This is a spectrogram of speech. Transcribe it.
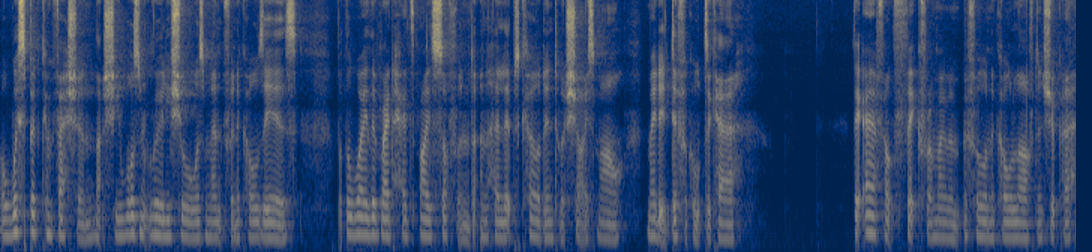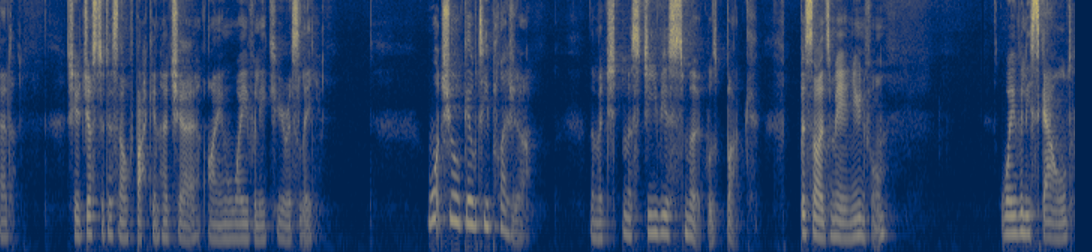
a whispered confession that she wasn't really sure was meant for Nicole's ears, but the way the redhead's eyes softened and her lips curled into a shy smile made it difficult to care. The air felt thick for a moment before Nicole laughed and shook her head. She adjusted herself back in her chair, eyeing Waverley curiously. What's your guilty pleasure? The mischievous smirk was back. Besides me in uniform. Waverley scowled.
